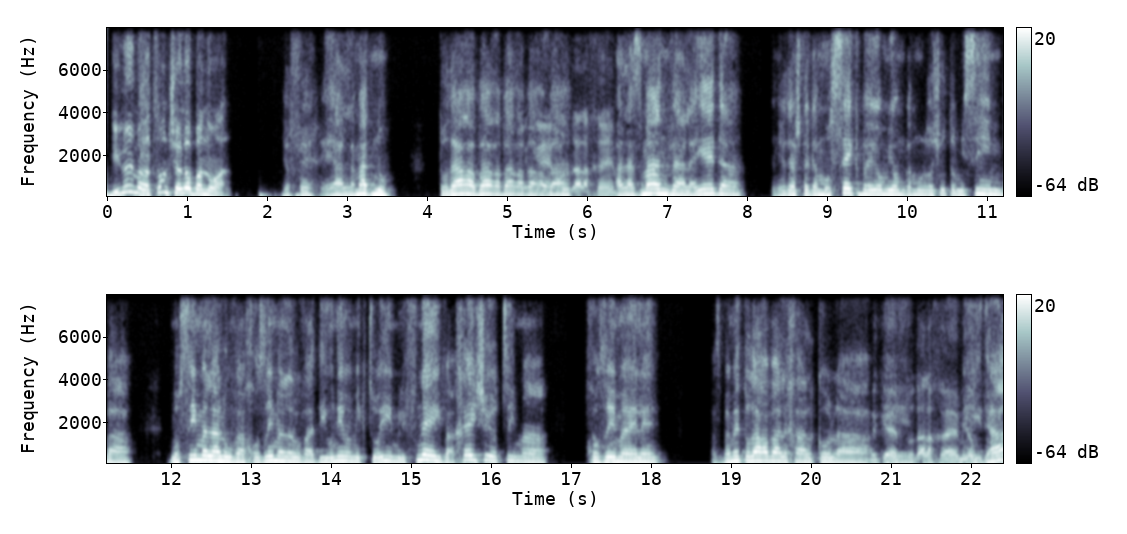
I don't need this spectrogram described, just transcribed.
גילוי מרצון שלא בנוהל. יפה, אייל, למדנו. תודה רבה רבה רבה בכיף, רבה תודה לכם. על הזמן ועל הידע. אני יודע שאתה גם עוסק ביום-יום גם מול רשות המיסים בנושאים הללו והחוזרים הללו והדיונים המקצועיים לפני ואחרי שיוצאים החוזרים נכון. האלה. אז באמת תודה רבה לך על כל ה... בכיף, אה, תודה לכם. יום מידע.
